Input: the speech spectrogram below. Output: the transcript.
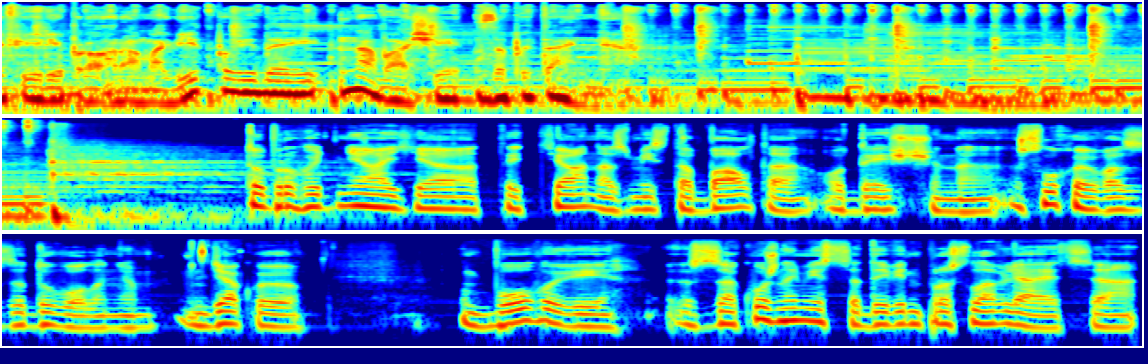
ефірі програма відповідей на ваші запитання. Доброго дня, я Тетяна з міста Балта, Одещина. Слухаю вас з задоволенням. Дякую Богові за кожне місце, де він прославляється.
